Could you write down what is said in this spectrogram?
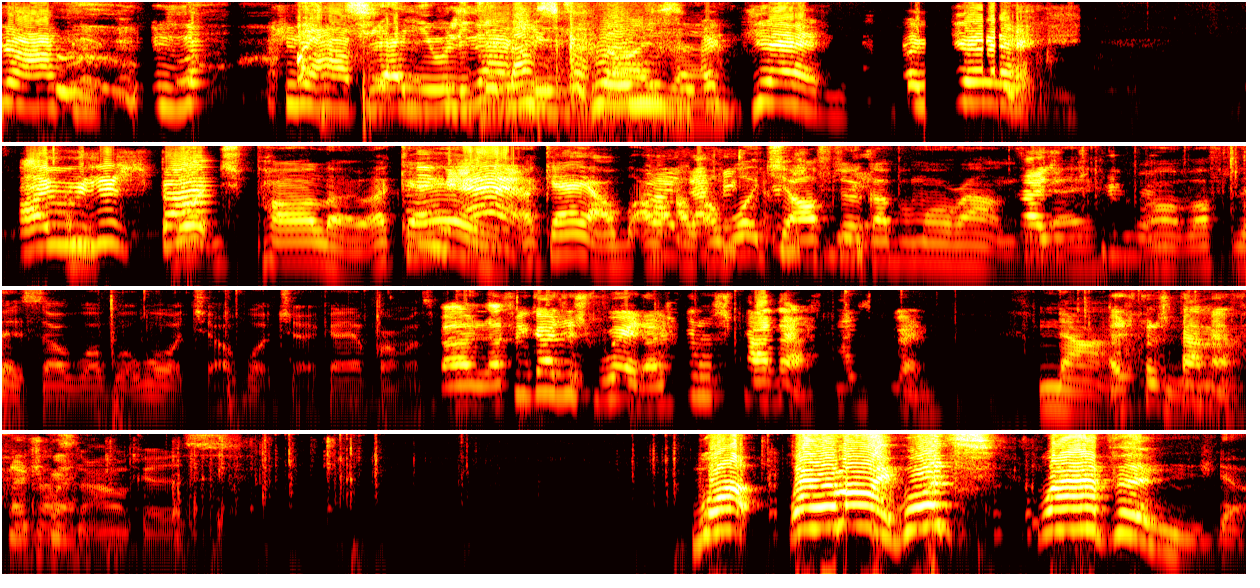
not happening. This is actually not I happening. genuinely didn't That's mean to actually- die crazy. Again, again. I was just back. Watch Parlo. Okay, Yeah. okay. I'll, Right, I'll, I'll watch it after a couple more rounds. Okay. Oh, after this, I'll, I'll, I'll watch it. I'll watch it. Okay, I promise. Uh, I think I just win. I just to spam F and I just win. Nah. I just put spam nah, F, next That's one. not how it goes. What? Where am I? What? What happened?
